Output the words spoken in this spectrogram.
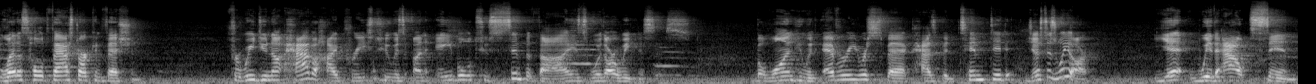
Let us hold fast our confession. For we do not have a high priest who is unable to sympathize with our weaknesses, but one who in every respect has been tempted just as we are, yet without sin.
